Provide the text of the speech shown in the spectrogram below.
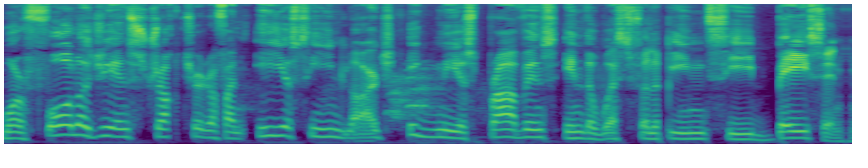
Morphology and Structure of an Eocene Large Igneous Province in the West Philippine Sea Basin.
